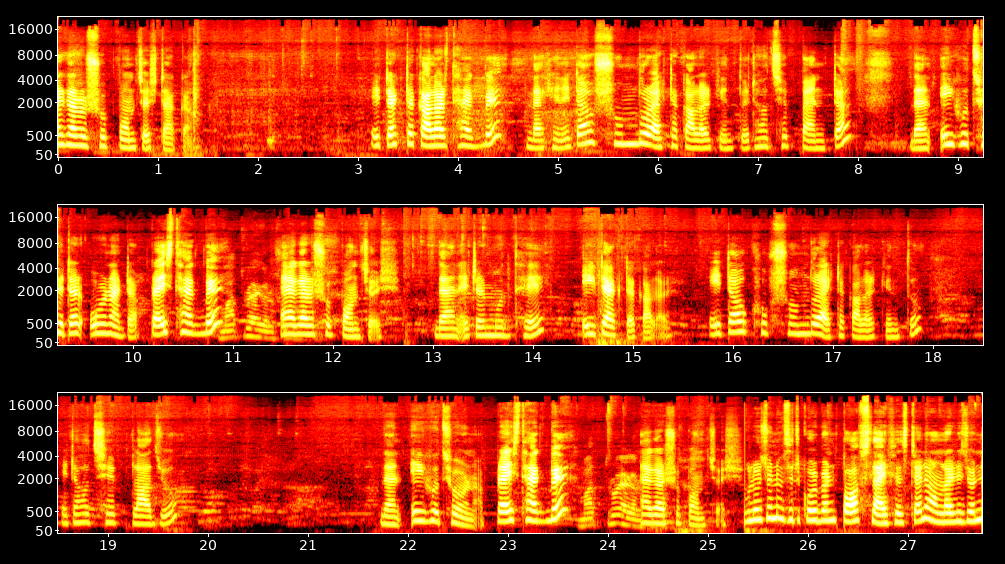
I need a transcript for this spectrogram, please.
এগারোশো পঞ্চাশ। টাকা। এটা একটা কালার থাকবে। দেখেন এটাও সুন্দর একটা কালার কিন্তু। এটা হচ্ছে প্যান্টটা। দেন এই হচ্ছে এটার ওড়নাটা। প্রাইস থাকবে এগারোশো পঞ্চাশ। দেন এটার মধ্যে এইটা একটা কালার এটাও খুব সুন্দর একটা কালার কিন্তু। এটা হচ্ছে প্লাজো। দেন এই হচ্ছে ওড়না। প্রাইস থাকবে মাত্র এগারোশো পঞ্চাশ। এগুলোর জন্য ভিজিট করবেন পপস লাইফস্টাইল অনলাইনের জন্য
